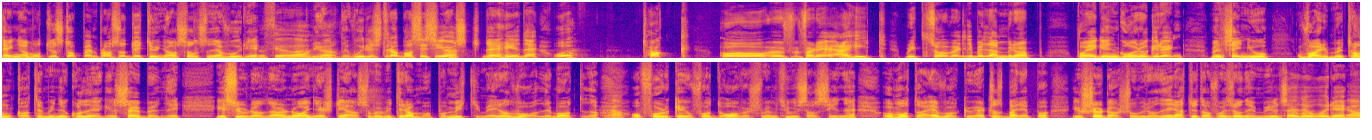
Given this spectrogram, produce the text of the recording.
ting. Jeg måtte jo stoppe en plass og dytte unna, sånn som det har vært. Ja, det har vært strabasiøst, det har det. Og takk og, for det. Jeg har ikke blitt så veldig belemra på egen gård og grunn, men sender jo varme tanker til mine kolleger sauebønder i Surnadalen og andre steder som har blitt ramma på mye mer alvorlig måte. da. Ja. Og folk har jo fått oversvømt husene sine og måtte ha evakuert. Så bare på, i Stjørdalsområdet rett utenfor Trondheim-byen så har det jo vært Ja.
